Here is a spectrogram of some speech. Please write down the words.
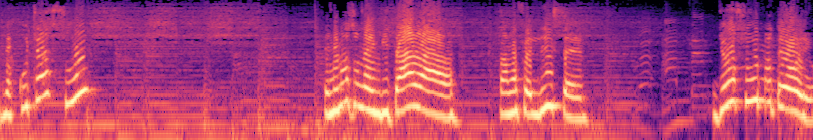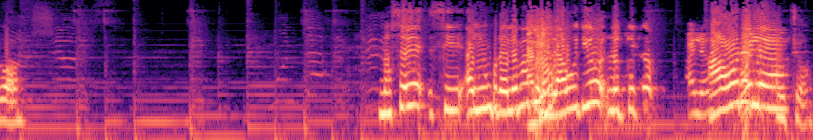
¿Me escuchas, Su? Tenemos una invitada. Estamos felices. Yo, Su, no te oigo. No sé si hay un problema con el audio. Lo que ahora te escucho.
